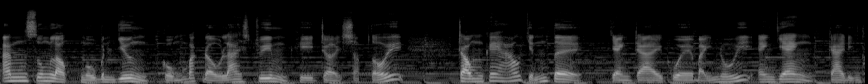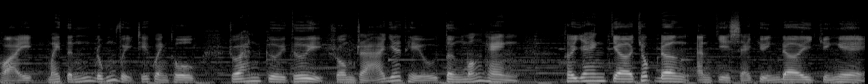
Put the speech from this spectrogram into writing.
Anh Xuân Lộc ngụ Bình Dương cũng bắt đầu livestream khi trời sập tối. Trong cái áo chỉnh tề, chàng trai quê Bảy Núi, An Giang cài điện thoại, máy tính đúng vị trí quen thuộc, rồi anh cười tươi, rôm rã giới thiệu từng món hàng. Thời gian chờ chốt đơn, anh chia sẻ chuyện đời, chuyện nghề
